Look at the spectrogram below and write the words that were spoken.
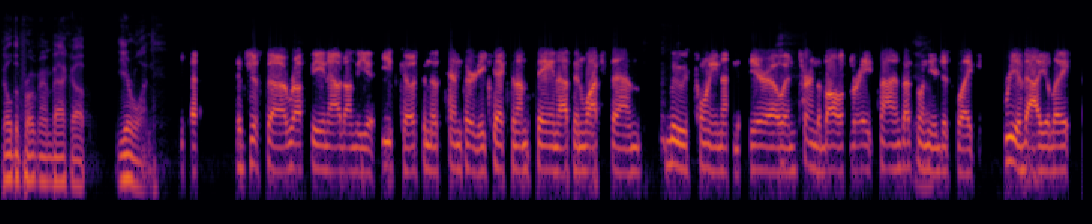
build the program back up. Year one. Yeah, it's just uh, rough being out on the East Coast in those ten thirty kicks, and I'm staying up and watch them lose 29 to 0 and turn the ball over eight times, that's yeah. when you're just like reevaluate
